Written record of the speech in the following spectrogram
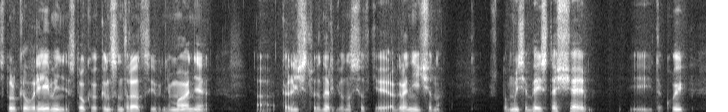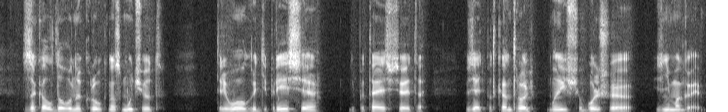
столько времени, столько концентрации внимания, а количество энергии у нас все-таки ограничено, что мы себя истощаем. И такой заколдованный круг. Нас мучают тревога, депрессия. И пытаясь все это взять под контроль, мы еще больше изнемогаем.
